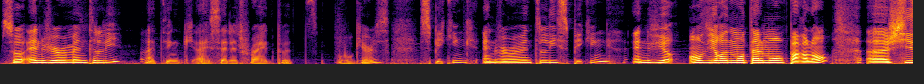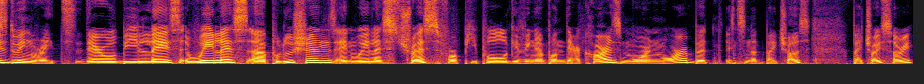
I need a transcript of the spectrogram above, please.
so environmentally, I think I said it right, but who cares? Speaking, environmentally speaking, envir- environnementalement parlant, uh, she's doing great. There will be less, way less uh, pollutions and way less stress for people giving up on their cars more and more. But it's not by choice. By choice, sorry.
